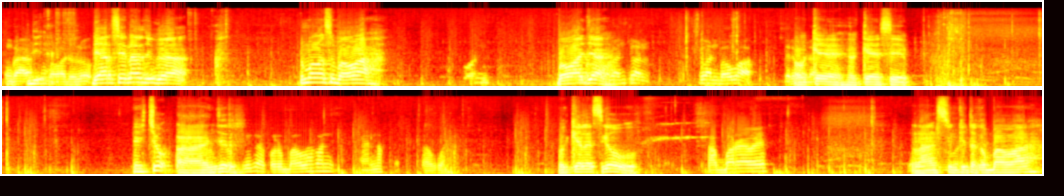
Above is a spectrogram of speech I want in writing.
Enggak, Di, bawa dulu. di Arsenal juga. Lu mau langsung bawah? Bawah aja. Cuan, cuan. Cuan bawah. Oke, oke, sip. Eh, cuk, anjir. Juga kalau bawah kan enak tahu. Oke, let's go. Sabar ya weh. Langsung kita ke bawah.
